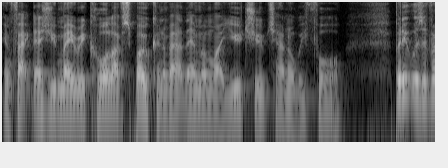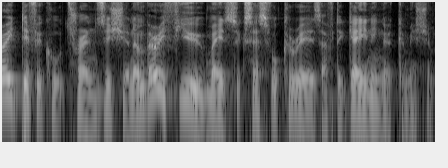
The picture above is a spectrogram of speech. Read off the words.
In fact, as you may recall, I've spoken about them on my YouTube channel before. But it was a very difficult transition, and very few made successful careers after gaining a commission.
